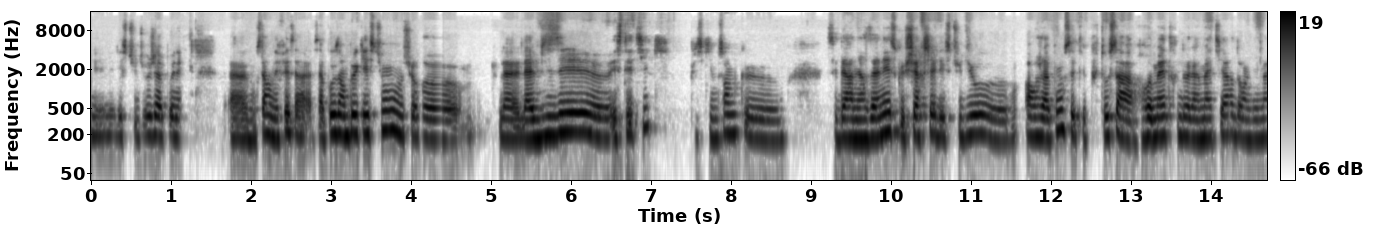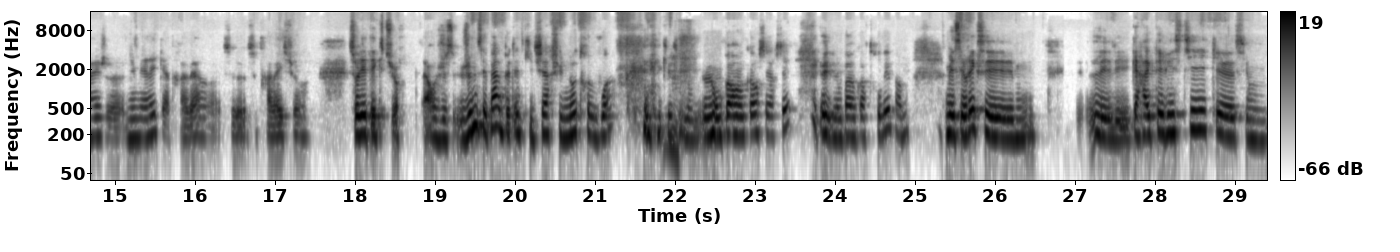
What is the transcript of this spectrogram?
euh, les, studios japonais. Donc ça, en effet, ça, pose un peu question sur la, visée esthétique, puisqu'il me semble que ces dernières années, ce que cherchaient les studios euh, hors Japon, c'était plutôt ça, remettre de la matière dans l'image euh, numérique à travers euh, ce, ce travail sur, sur les textures. Alors, je, je ne sais pas, peut-être qu'ils cherchent une autre voie que ne l'ont pas encore cherché, euh, ils l'ont pas encore trouvé, pardon. Mais c'est vrai que c'est les, les caractéristiques, si on,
